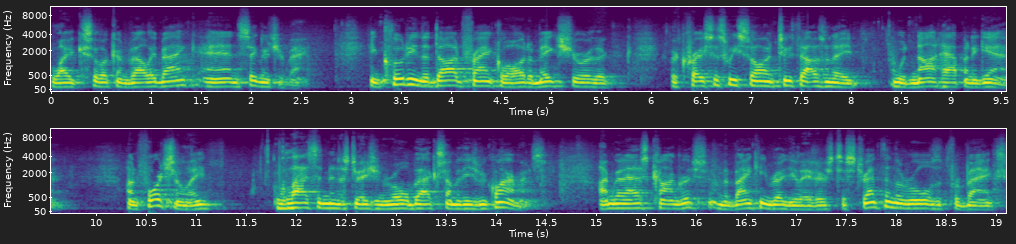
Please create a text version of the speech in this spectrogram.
like Silicon Valley Bank and Signature Bank, including the Dodd Frank law to make sure that the crisis we saw in 2008 would not happen again. Unfortunately, the last administration rolled back some of these requirements. I'm going to ask Congress and the banking regulators to strengthen the rules for banks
